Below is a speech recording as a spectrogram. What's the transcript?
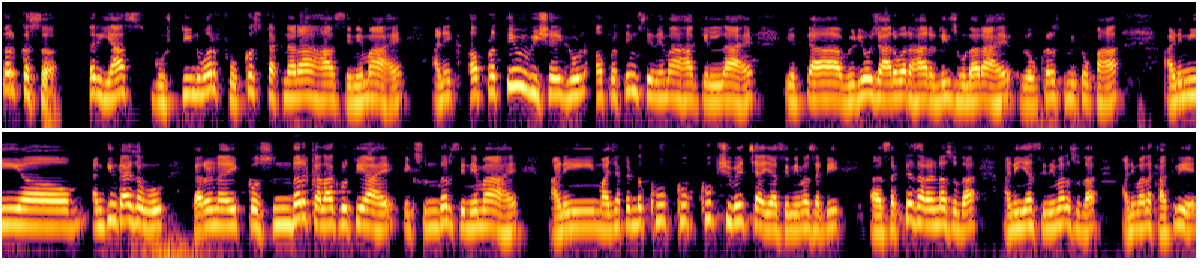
तर कसं? तर या गोष्टींवर फोकस टाकणारा हा सिनेमा आहे. आणि एक अप्रतिम विषय घेऊन अप्रतिम सिनेमा हा केलेला आहे. येत्या व्हिडिओ जारवर हा रिलीज होणार आहे. लवकरच तुम्ही तो पहा. आणि मी आणखीन काय सांगू? कारण एक सुंदर कलाकृती आहे. एक सुंदर सिनेमा आहे. आणि माझ्याकडनं खूप खूप खूप शुभेच्छा या सिनेमासाठी अं, सक्ते सरांना सुद्धा आणि या सिनेमाला सुद्धा. आणि मला खात्री आहे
